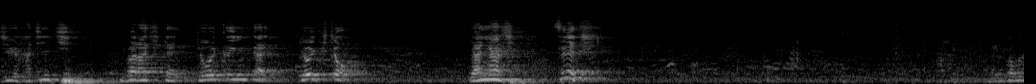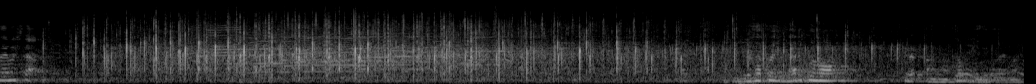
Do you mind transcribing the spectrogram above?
18日、茨城県教育委員会教育長八木橋常木おめでとうございました。よさこい鳴子のあのハッピーでございます。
